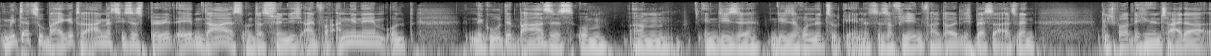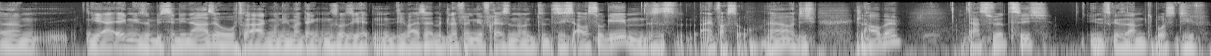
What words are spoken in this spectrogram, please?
mit dazu beigetragen, dass dieser Spirit eben da ist. Und das finde ich einfach angenehm und eine gute Basis, um ähm, in, diese, in diese Runde zu gehen. Es ist auf jeden Fall deutlich besser, als wenn die sportlichen Entscheider ähm, ja irgendwie so ein bisschen die Nase hochtragen und immer denken, so sie hätten die Weisheit mit Löffeln gefressen und, und sich auch so geben. Das ist einfach so. Ja? Und ich glaube, das wird sich insgesamt positiv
